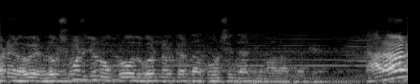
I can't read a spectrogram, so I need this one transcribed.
અને હવે લક્ષ્મણજીનો ક્રોધ વર્ણન કરતા તુલસીદાસજી મહારાજ કારણ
